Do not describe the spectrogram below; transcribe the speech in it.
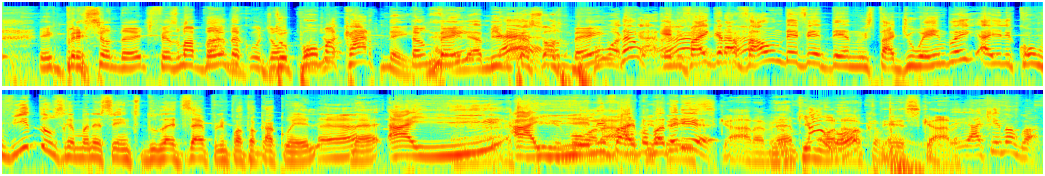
É impressionante. Fez uma banda com o John do Paul John- McCartney. Também. Ele é amigo É, pessoal também. Não, ele vai gravar um DVD no estádio Wembley, aí ele convida os remanescentes do Led Zeppelin pra tocar com ele, né? Aí, aí Que moral ele vai pra bateria. Esse cara, meu. É, que tá moral louco, que tem esse cara. E Aqui não gosta.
